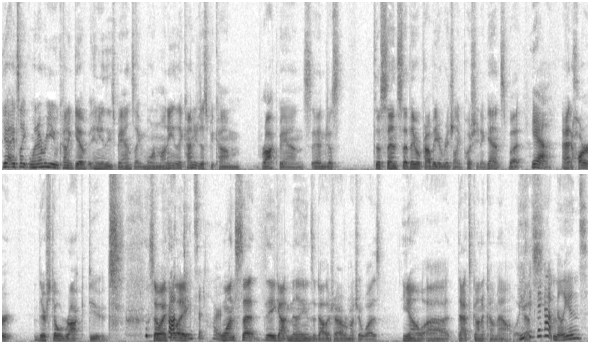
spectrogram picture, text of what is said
Yeah, it's like whenever you kind of give any of these bands like more money, they kind of just become rock bands and just the sense that they were probably originally pushing against, but yeah at heart, they're still rock dudes. So I feel like dudes at heart once that they got millions of dollars, however much it was, you know, uh, that's gonna come out. Like you think they got millions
